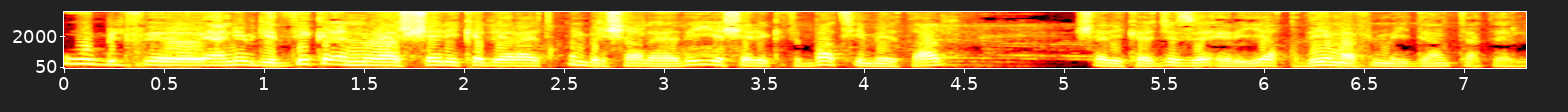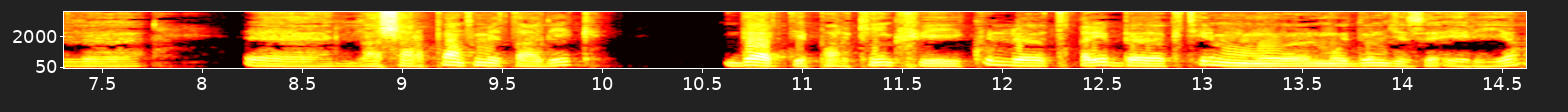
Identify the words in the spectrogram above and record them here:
وبالف يعني بدي الذكر أنه الشركة اللي راهي تقوم بالشغل هذه هي شركة Batimetal شركة جزائرية قديمة في الميدان تاع آه، la charpente métallique دارت des parkings في كل تقريبا كثير من المدن الجزائرية.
